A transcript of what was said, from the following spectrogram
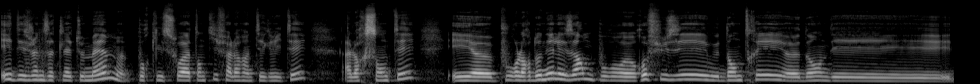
et des jeunes athlètes eux-mêmes pour qu'ils soient attentifs à leur intégrité, à leur santé et euh, pour leur donner les armes pour euh, refuser d'entrer euh, dans des,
